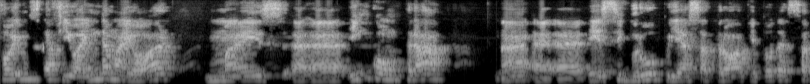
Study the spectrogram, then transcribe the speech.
foi um desafio ainda maior, mas é, é encontrar né? É, é, esse grupo e essa troca e toda essa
